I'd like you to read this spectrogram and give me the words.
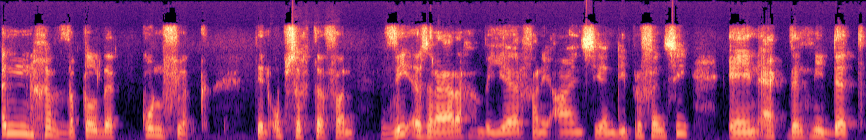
ingewikkelde konflik ten opsigte van wie is regtig in beheer van die ANC in die provinsie en ek dink nie dit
